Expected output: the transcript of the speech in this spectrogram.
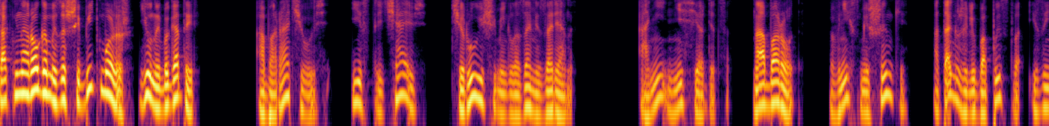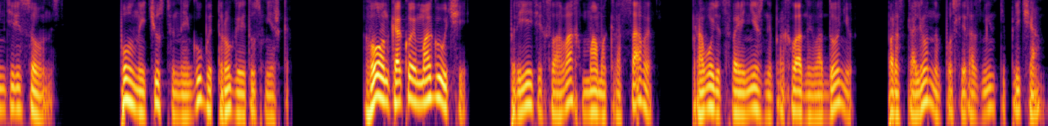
«Так ненарогом и зашибить можешь, юный богатырь!» Оборачиваюсь и встречаюсь чарующими глазами Заряны. Они не сердятся. Наоборот, в них смешинки, а также любопытство и заинтересованность. Полные чувственные губы трогает усмешка. «Вон какой могучий!» При этих словах мама красавы проводит своей нежной прохладной ладонью по раскаленным после разминки плечам.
